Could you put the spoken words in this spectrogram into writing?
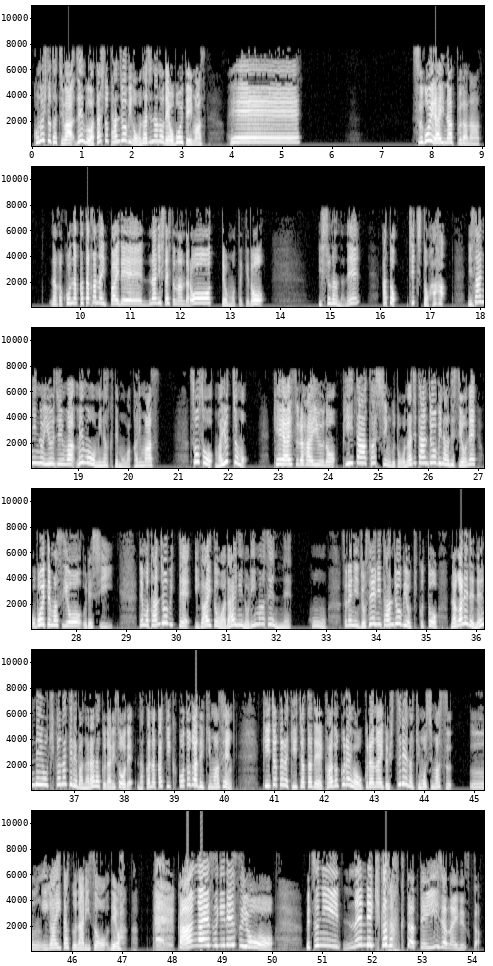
この人たちは全部私と誕生日が同じなので覚えています。へぇー。すごいラインナップだな。なんかこんなカタカナいっぱいで何した人なんだろうって思ったけど、一緒なんだね。あと、父と母。二、三人の友人はメモを見なくてもわかります。そうそう、まゆっちょも。敬愛する俳優のピーター・カッシングと同じ誕生日なんですよね。覚えてますよ。嬉しい。でも誕生日って意外と話題に乗りませんね。ほう。それに女性に誕生日を聞くと、流れで年齢を聞かなければならなくなりそうで、なかなか聞くことができません。聞いちゃったら聞いちゃったで、カードくらいは送らないと失礼な気もします。うーん、胃が痛くなりそう。では。考えすぎですよ。別に、年齢聞かなくたっていいじゃないですか。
